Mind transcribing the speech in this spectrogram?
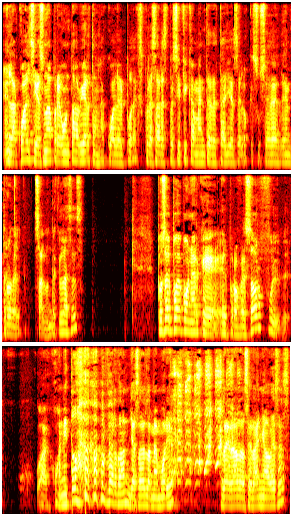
en la cual si es una pregunta abierta en la cual él puede expresar específicamente detalles de lo que sucede dentro del salón de clases, pues él puede poner que el profesor Juanito, perdón, ya sabes la memoria, la edad hace daño a veces,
